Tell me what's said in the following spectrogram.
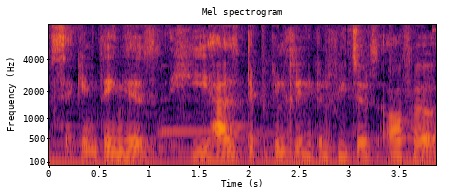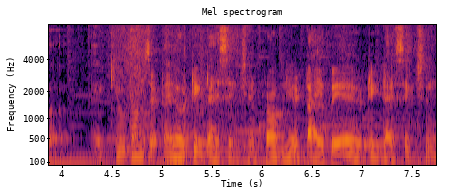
second thing is he has typical clinical features of a acute onset aortic dissection, probably a type A aortic dissection,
